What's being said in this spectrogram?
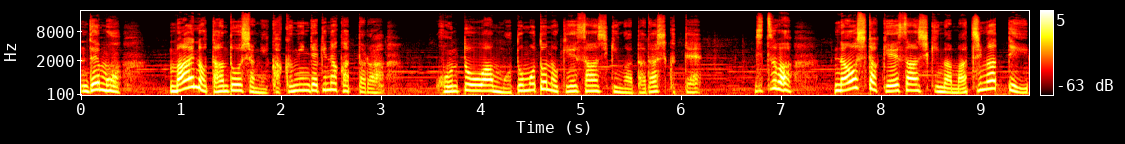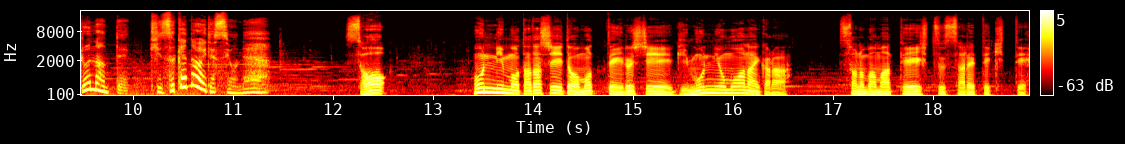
えでも前の担当者に確認できなかったら本当はもともとの計算式が正しくて実は直した計算式が間違っているなんて気づけないですよね。そう本人も正しいと思っているし疑問に思わないからそのまま提出されてきて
